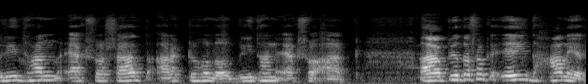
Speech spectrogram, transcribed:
বৃধান একশো সাত আর একটা হলো বৃধান একশো আট। প্রিয় দর্শক, এই ধানের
